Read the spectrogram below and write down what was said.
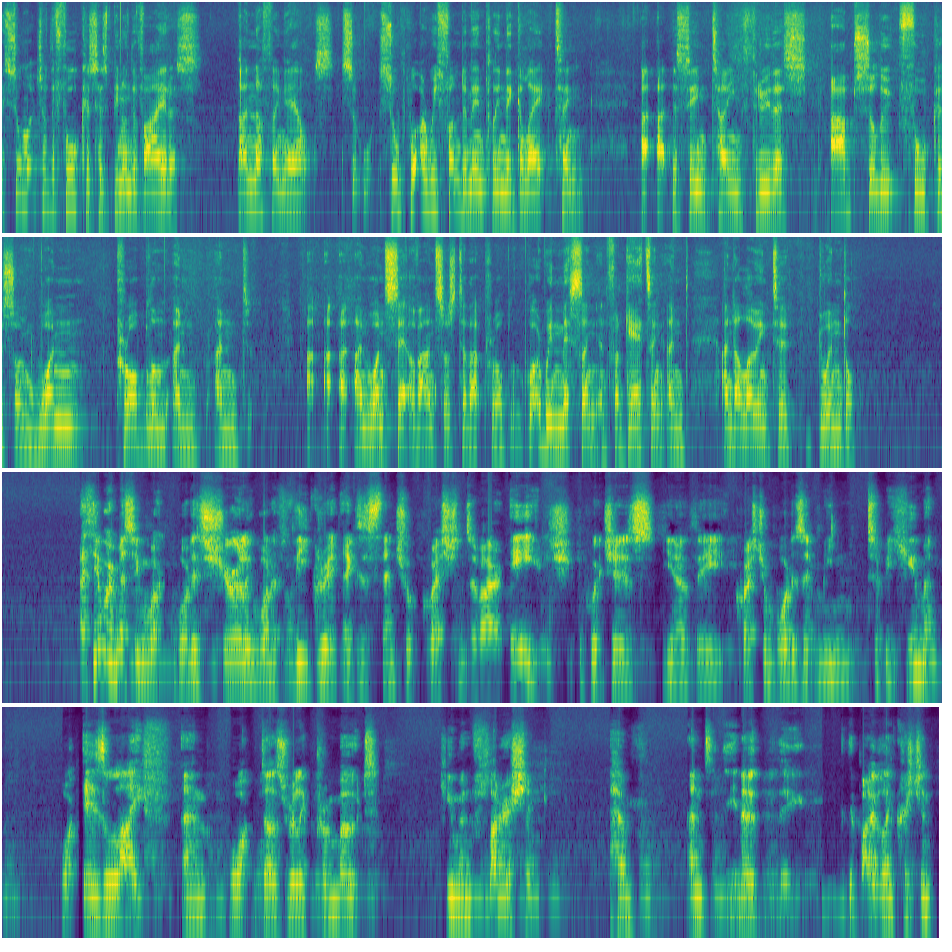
So much of the focus has been on the virus and nothing else. So, so what are we fundamentally neglecting at, at the same time through this absolute focus on one problem and and and one set of answers to that problem? What are we missing and forgetting and, and allowing to dwindle? I think we're missing what, what is surely one of the great existential questions of our age, which is, you know, the question, what does it mean to be human? What is life? And what does really promote human flourishing? Um, and, you know, the, the Bible and Christian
